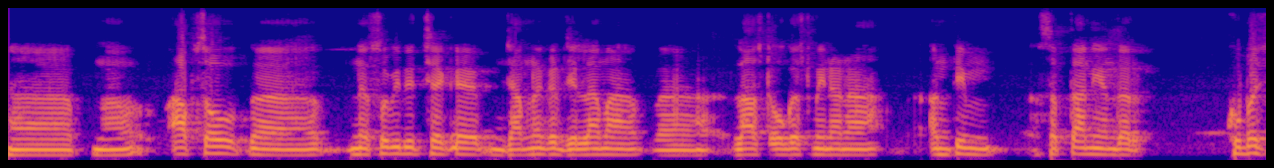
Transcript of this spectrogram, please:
આપ સૌ ને સુવિદિત છે કે જામનગર જિલ્લામાં લાસ્ટ ઓગસ્ટ મહિનાના અંતિમ સપ્તાહની અંદર ખૂબ જ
